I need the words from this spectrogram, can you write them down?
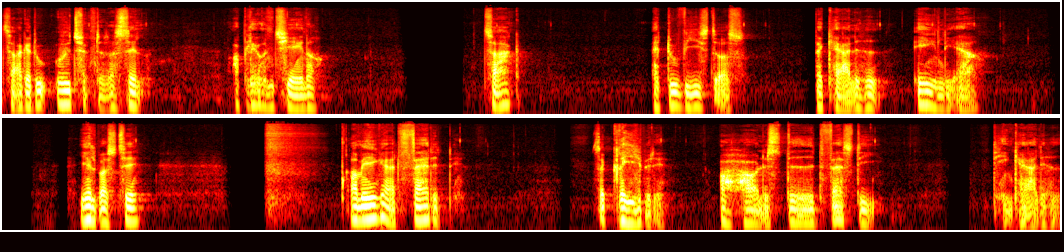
Tak, at du udtømte dig selv og blev en tjener. Tak, at du viste os, hvad kærlighed egentlig er. Hjælp os til, om ikke at fatte det, så gribe det og holde stedet fast i din kærlighed.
